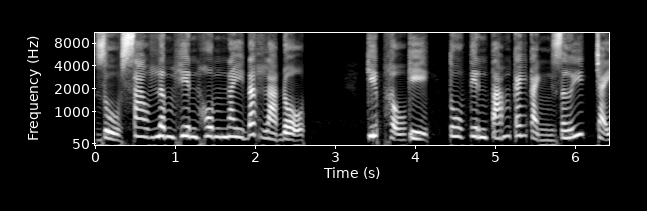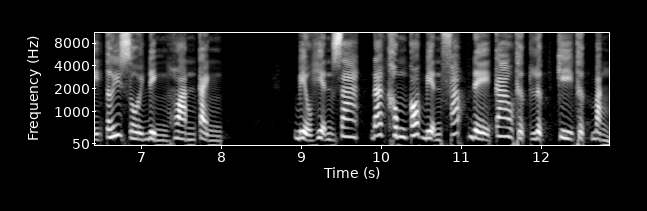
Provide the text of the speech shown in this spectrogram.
Dù sao Lâm Hiên hôm nay đã là độ. Kiếp hậu kỳ, tu tiên tám cái cảnh giới chạy tới rồi đỉnh hoàn cảnh. Biểu hiện ra đã không có biện pháp đề cao thực lực kỳ thực bằng.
